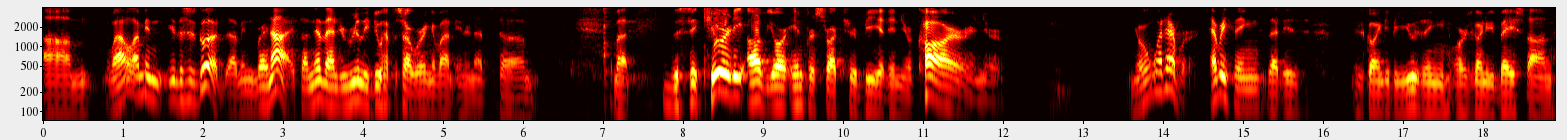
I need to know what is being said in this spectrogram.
Um, well, I mean, this is good. I mean, very nice. On the other hand, you really do have to start worrying about internet. Um, but the security of your infrastructure, be it in your car, in your, in your whatever, everything that is is going to be using or is going to be based on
